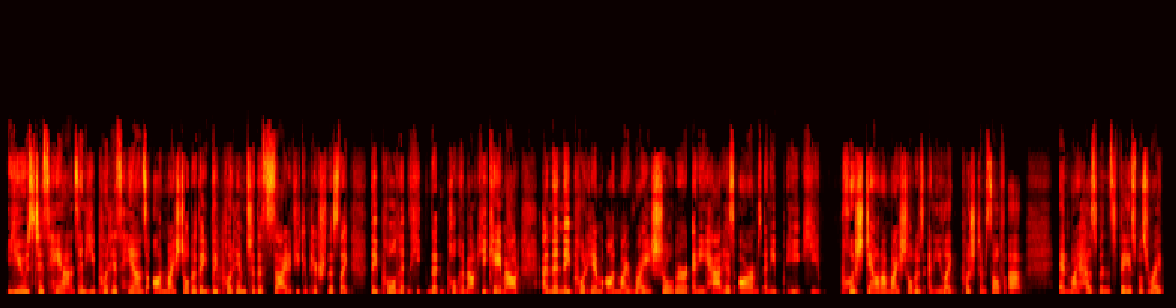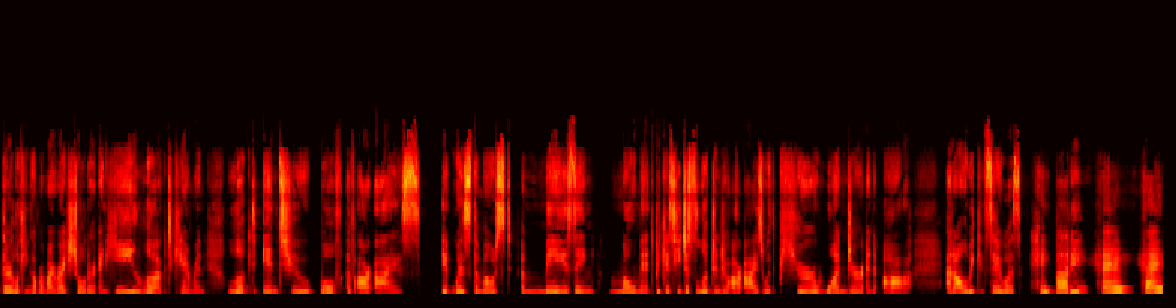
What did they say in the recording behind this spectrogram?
used his hands and he put his hands on my shoulder. They, they put him to the side. If you can picture this, like they pulled him, he, pull him out. He came out and then they put him on my right shoulder and he had his arms and he, he, he pushed down on my shoulders and he like pushed himself up. And my husband's face was right there looking over my right shoulder. And he looked, Cameron looked into both of our eyes. It was the most amazing moment because he just looked into our eyes with pure wonder and awe. And all we could say was, Hey, buddy. Hey, hey.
